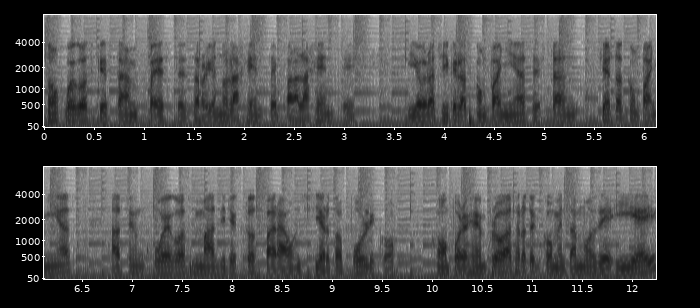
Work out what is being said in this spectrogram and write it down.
son juegos que están pues, desarrollando la gente para la gente y ahora sí que las compañías están ciertas compañías hacen juegos más directos para un cierto público como por ejemplo hace rato que comentamos de EA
